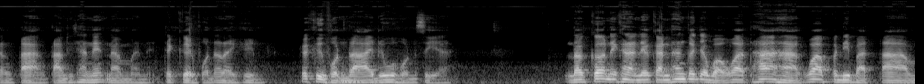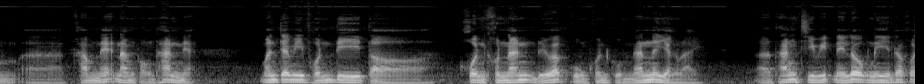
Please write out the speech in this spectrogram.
ต่างๆ ตามที่ท่านแนะนำมาเนี่ยจะเกิดผลอะไรขึ้น ก็คือผลร้ายหรือว่าผลเสีย แล้วก็ในขณะเดียวกันท่านก็จะบอกว่าถ้าหากว่าปฏิบัติตามคำาแนะนำของท่านเนี่ยมันจะมีผลดีต่อคนคนนั้นหรือว่ากลุ่มคนกลุ่มนั้นได้อย่างไร ทั้งชีวิตในโลกนี้แล้วก็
